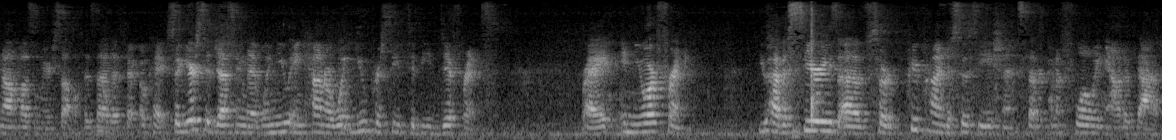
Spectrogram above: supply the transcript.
not Muslim yourself? Is that a fair? Okay, so you're suggesting that when you encounter what you perceive to be difference, right, in your frame, you have a series of sort of pre-primed associations that are kind of flowing out of that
